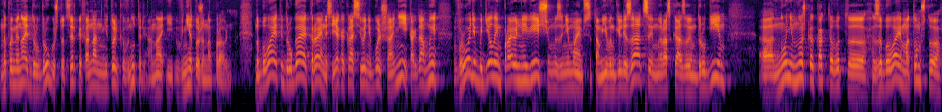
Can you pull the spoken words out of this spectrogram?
напоминать друг другу, что церковь, она не только внутрь, она и вне тоже направлена. Но бывает и другая крайность. Я как раз сегодня больше о ней, когда мы вроде бы делаем правильные вещи, мы занимаемся там евангелизацией, мы рассказываем другим, а, но немножко как-то вот э, забываем о том, что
